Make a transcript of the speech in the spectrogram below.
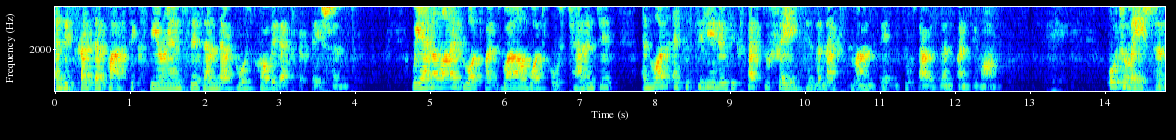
and discuss their past experiences and their post COVID expectations. We analyzed what went well, what posed challenges, and what SSC leaders expect to face in the next month in 2021. Automation.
